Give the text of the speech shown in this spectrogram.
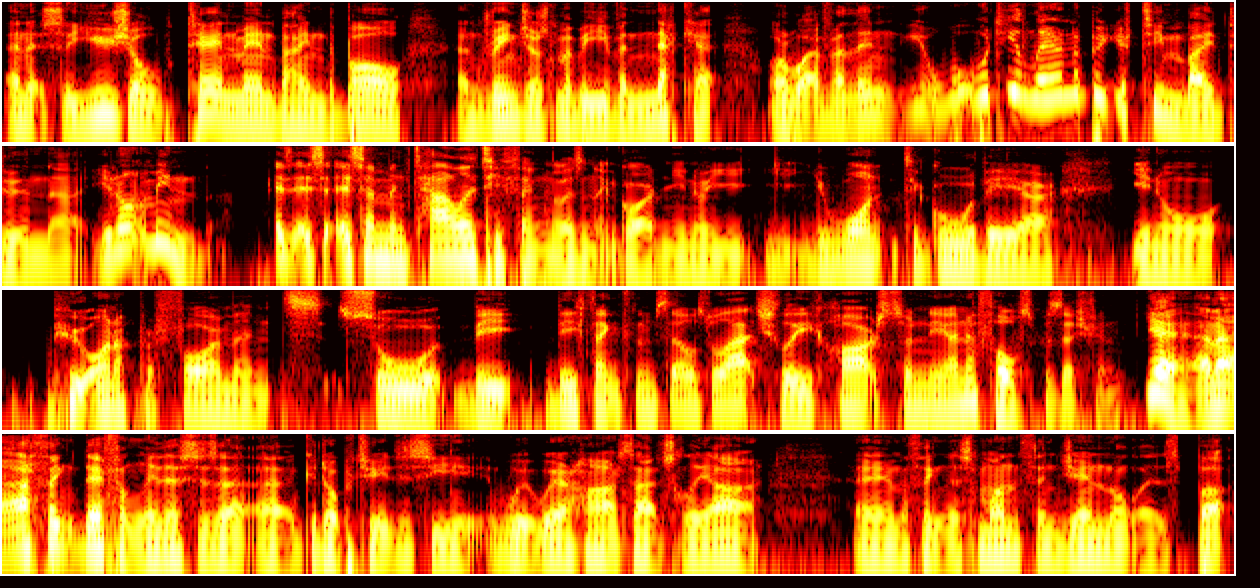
and it's the usual ten men behind the ball, and Rangers maybe even nick it or whatever. Then you what do you learn about your team by doing that? You know what I mean? It's, it's, it's a mentality thing, though, isn't it, Gordon? You know, you, you, want to go there, you know, put on a performance so they they think to themselves, well, actually, Hearts are now in a false position. Yeah, and I, I think definitely this is a, a good opportunity to see wh- where Hearts actually are. Um, I think this month in general is, but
